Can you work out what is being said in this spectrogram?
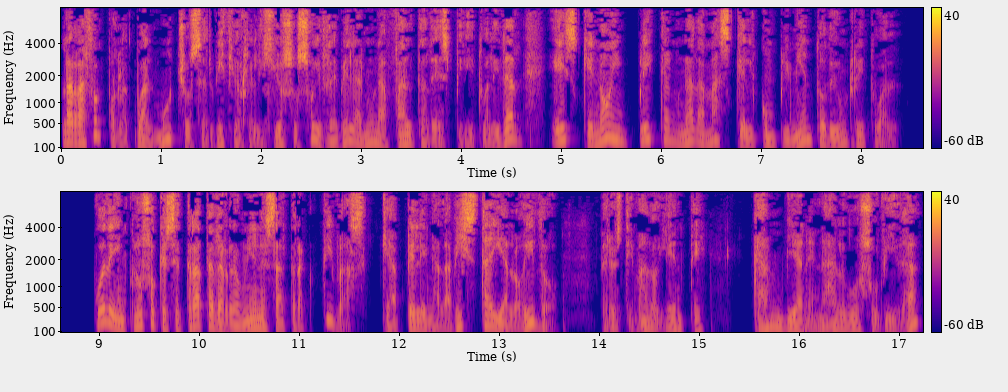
La razón por la cual muchos servicios religiosos hoy revelan una falta de espiritualidad es que no implican nada más que el cumplimiento de un ritual. Puede incluso que se trate de reuniones atractivas, que apelen a la vista y al oído. Pero, estimado oyente, ¿cambian en algo su vida?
